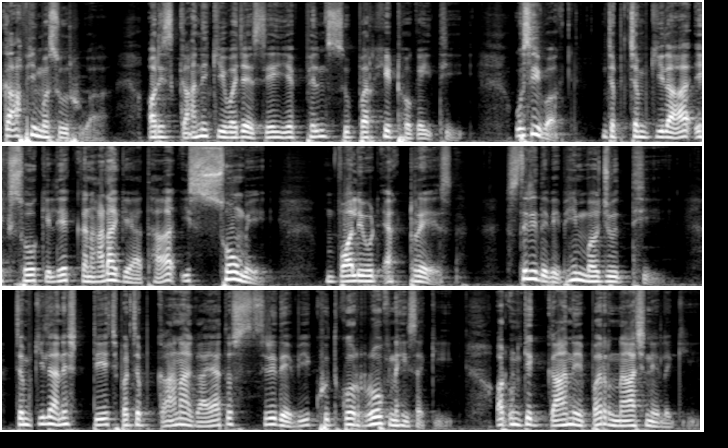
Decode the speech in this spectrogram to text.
काफ़ी मशहूर हुआ और इस गाने की वजह से यह फ़िल्म सुपरहिट हो गई थी। उसी वक्त जब चमकीला एक शो के लिए कनाडा गया था, इस शो में बॉलीवुड एक्ट्रेस श्रीदेवी भी मौजूद थी। चमकीला ने स्टेज पर जब गाना गाया तो श्रीदेवी खुद को रोक नहीं सकी और उनके गाने पर नाचने लगी।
